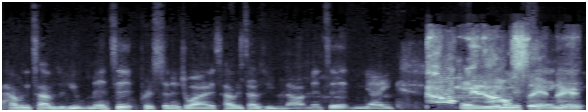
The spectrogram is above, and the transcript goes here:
How many times have you meant it, percentage wise? How many times have you not meant it? Yikes. And when you're saying it,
